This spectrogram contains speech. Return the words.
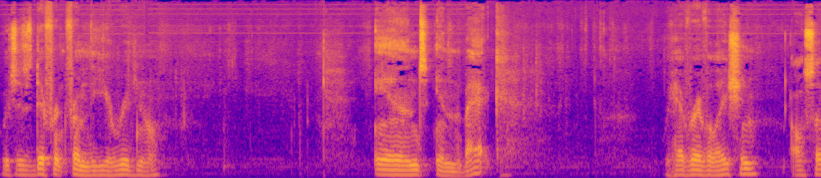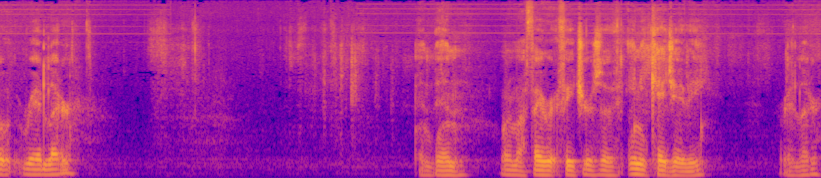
which is different from the original. And in the back, we have Revelation, also red letter. And then one of my favorite features of any KJV, red letter,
